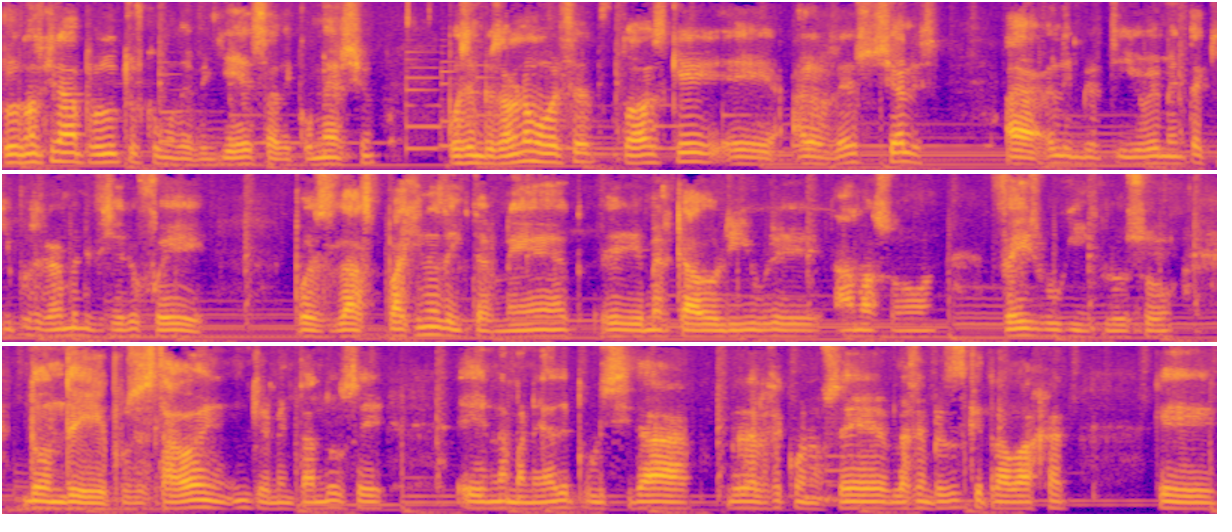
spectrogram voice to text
pues más que nada productos como de belleza, de comercio, pues empezaron a moverse todas que eh, a las redes sociales, al invertir. Y obviamente aquí pues el gran beneficiario fue pues las páginas de internet, eh, Mercado Libre, Amazon, Facebook incluso, donde pues estaba incrementándose en la manera de publicidad, de darse a conocer, las empresas que trabajan que,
